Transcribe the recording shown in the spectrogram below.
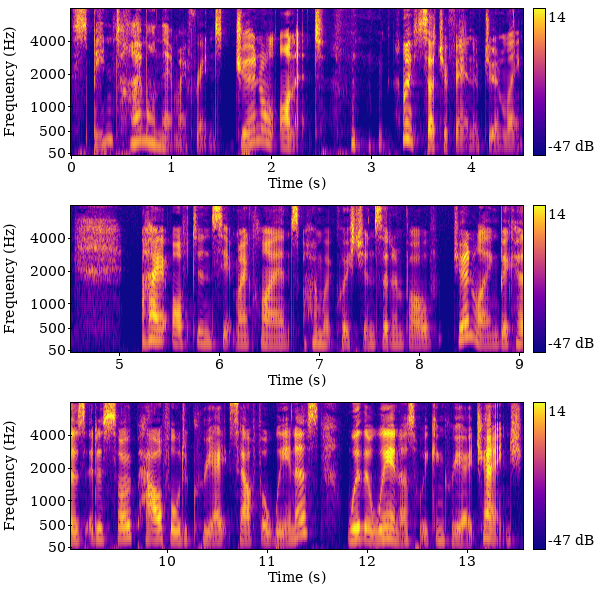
spend time on that, my friends. Journal on it. I'm such a fan of journaling. I often set my clients homework questions that involve journaling because it is so powerful to create self awareness. With awareness, we can create change.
